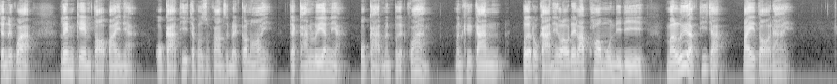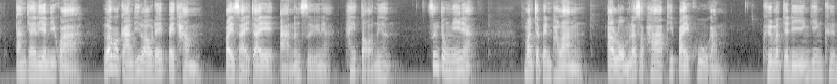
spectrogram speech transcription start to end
จะนึกว่าเล่นเกมต่อไปเนี่ยโอกาสที่จะประสบความสำเร็จก็น้อย แต่การเรียนเนี่ยโอกาสมันเปิดกว้าง มันคือการเปิดโอกาสให้เราได้รับข้อมูลดีๆ มาเลือกที่จะไปต่อได้ ตั้งใจเรียนดีกว่า แล้วก็การที่เราได้ไปทำไปใส่ใจอ่านหนังสือเนี่ยให้ต่อเนื่อง ซึ่งตรงนี้เนี่ย มันจะเป็นพลังอารมณ์และสภาพที่ไปคู่กัน คือมันจะดียิ่งยิ่งขึ้น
